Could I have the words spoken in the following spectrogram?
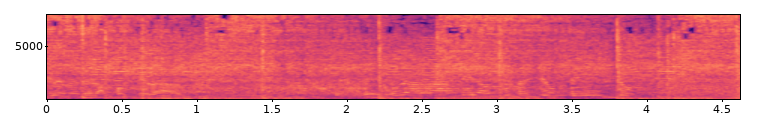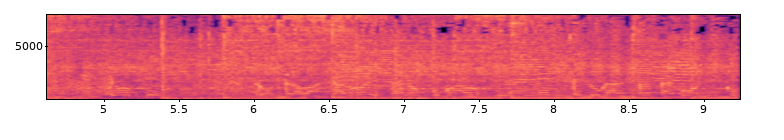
de la sociedad. En una rápida sucesión de hechos y choques, los trabajadores han ocupado finalmente el lugar protagónico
